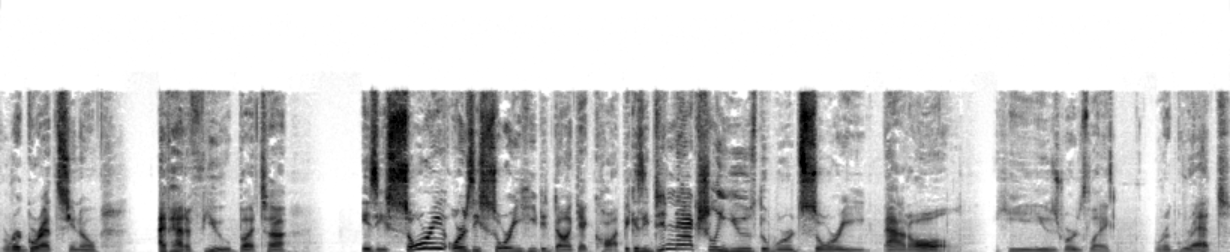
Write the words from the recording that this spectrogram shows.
"Regrets, you know, I've had a few, but." Uh, is he sorry or is he sorry he did not get caught? Because he didn't actually use the word sorry at all. He used words like regret,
